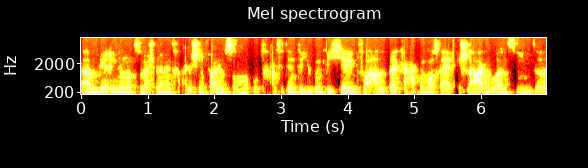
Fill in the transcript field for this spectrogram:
Ähm, wir erinnern uns zum Beispiel an einen tragischen Fall im Sommer, wo transidente Jugendliche in Vorarlberg Krankenhaus reif geschlagen worden sind äh,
